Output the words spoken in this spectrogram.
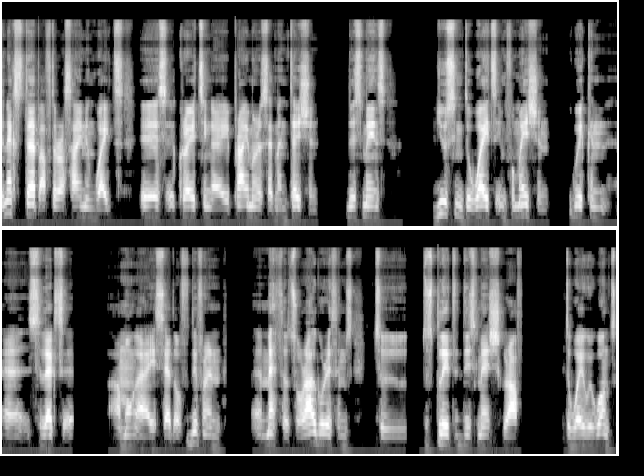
The next step after assigning weights is creating a primary segmentation. This means using the weights information we can uh, select uh, among a set of different uh, methods or algorithms to, to split this mesh graph the way we want.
